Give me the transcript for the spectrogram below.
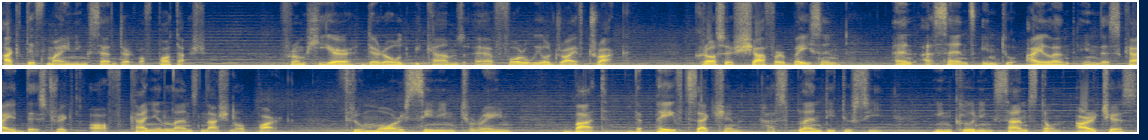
active mining center of potash. From here, the road becomes a four-wheel drive track, crosses Shafer Basin, and ascends into Island in the Sky district of Canyonlands National Park through more scenic terrain, but the paved section has plenty to see including sandstone arches,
